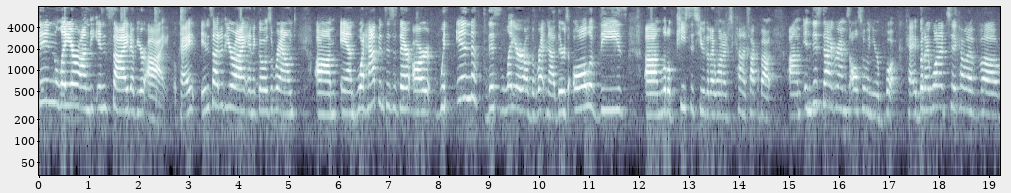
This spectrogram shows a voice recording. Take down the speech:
thin layer on the inside of your eye, okay? Inside of your eye, and it goes around. Um, and what happens is, is there are, within this layer of the retina, there's all of these um, little pieces here that I wanted to kind of talk about. Um, and this diagram is also in your book, okay? But I wanted to kind of uh,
